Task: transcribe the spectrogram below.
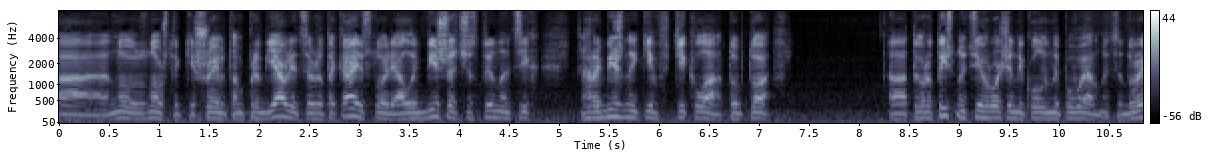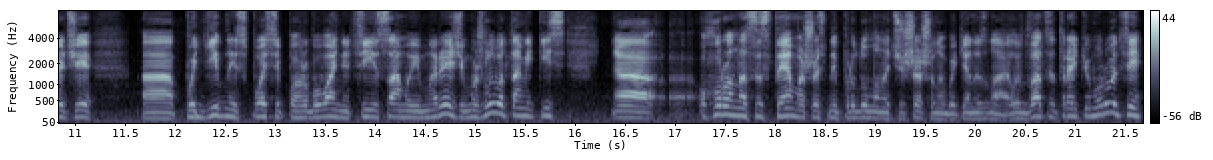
А, ну, знову ж таки, що їм там пред'являть, це вже така історія, але більша частина цих грабіжників втекла. Тобто а, теоретично ці гроші ніколи не повернуться. До речі, а, подібний спосіб пограбування цієї самої мережі, можливо, там якісь. Охоронна система, щось не продумано, чи ще що-небудь, я не знаю. Але в 23-му році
